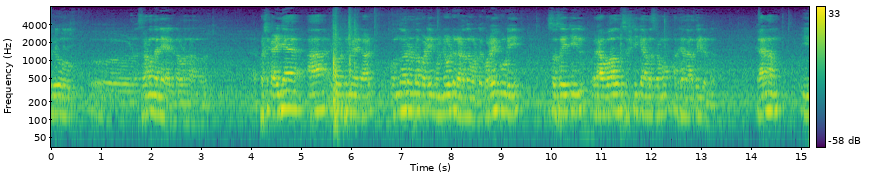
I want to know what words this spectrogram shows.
ഒരു ശ്രമം തന്നെയായിരുന്നു അവിടെ നടന്നത്. പക്ഷെ കഴിഞ്ഞ ആ ഷോർട്ട് ഫിലിമിനേക്കാൾ ഒന്നോ രണ്ടോ പടി മുന്നോട്ട് കടന്നുകൊണ്ട് കുറെ കൂടി സൊസൈറ്റിയിൽ ഒരു അപവാദം സൃഷ്ടിക്കാനുള്ള ശ്രമം അദ്ദേഹം നടത്തിയിട്ടുണ്ട്. കാരണം ഈ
